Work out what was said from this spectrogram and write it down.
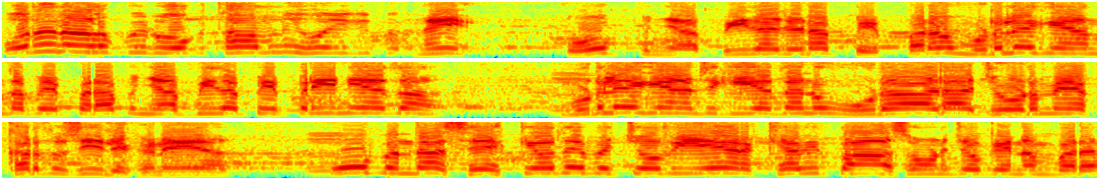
ਉਹਦੇ ਨਾਲ ਕੋਈ ਰੋਕਥਾਮ ਨਹੀਂ ਹੋਏਗੀ ਫਿਰ। ਨਹੀਂ ਉਹ ਪੰਜਾਬੀ ਦਾ ਜਿਹੜਾ ਪੇਪਰ ਆ ਮੁੱਢਲੇ ਗਿਆਨ ਦਾ ਪੇਪਰ ਆ ਪੰਜਾਬੀ ਦਾ ਪੇਪਰ ਹੀ ਨਹੀਂ ਆ ਤਾਂ ਮੁੱਢਲੇ ਗਿਆਨ ਚ ਕੀ ਆ ਤੁਹਾਨੂੰ ਊੜਾ ਆੜਾ ਜੋੜਵੇਂ ਅੱਖਰ ਤੁਸੀਂ ਲਿਖਣੇ ਆ। ਉਹ ਬੰਦਾ ਸਿੱਖ ਕੇ ਉਹਦੇ ਵਿੱਚੋਂ ਵੀ ਇਹ ਰੱਖਿਆ ਵੀ ਪਾਸ ਹੋਣ ਜੋਗੇ ਨੰਬਰ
